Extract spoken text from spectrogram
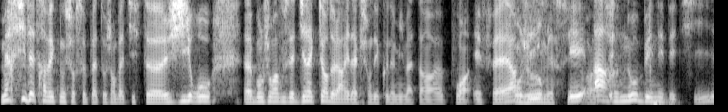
Merci d'être avec nous sur ce plateau, Jean-Baptiste Giraud. bonjour à vous, êtes directeur de la rédaction d'économie matin.fr. Bonjour, merci. Et Arnaud Benedetti,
